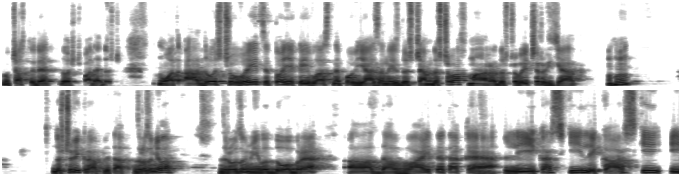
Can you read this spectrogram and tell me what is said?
ну, часто йде дощ, падає дощ. От. А дощовий це той, який, власне, пов'язаний з дощем. Дощова хмара, дощовий черв'як. Угу. Дощові краплі, так. Зрозуміло? Зрозуміло, добре. А, давайте таке. Лікарський, лікарський і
